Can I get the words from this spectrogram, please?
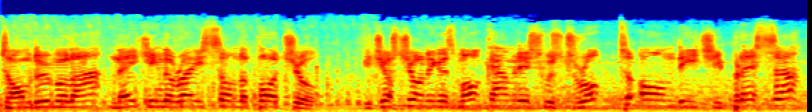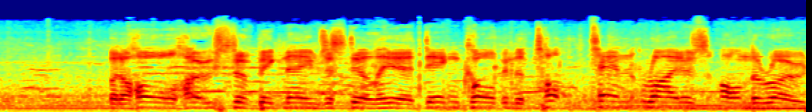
Tom Dumoulin making the race on the Poggio. If you're just joining us, Mark Cavendish was dropped on the Cipressa but a whole host of big names are still here. Degenkolb in the top 10 riders on the road.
